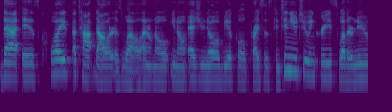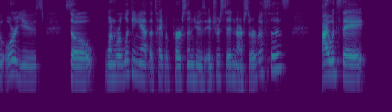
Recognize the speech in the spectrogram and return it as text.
that is quite a top dollar as well. I don't know, you know, as you know, vehicle prices continue to increase, whether new or used. So when we're looking at the type of person who's interested in our services, I would say,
